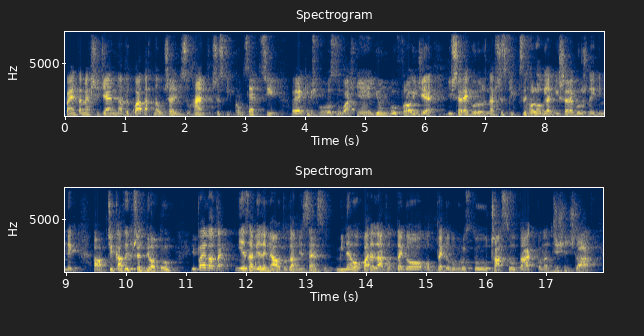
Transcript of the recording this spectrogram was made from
Pamiętam, jak siedziałem na wykładach na uczelni, słuchałem tych wszystkich koncepcji o jakimś po prostu właśnie Jungu, Freudzie i szeregu, na wszystkich psychologiach i szeregu różnych innych a, ciekawych przedmiotów. I powiem wam tak, nie za wiele miało to dla mnie sensu. Minęło parę lat od tego, od tego po prostu czasu, tak? Ponad 10 lat.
